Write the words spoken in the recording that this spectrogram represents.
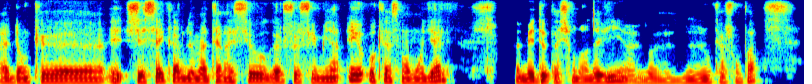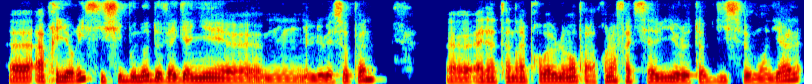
Euh, Donc, euh, j'essaie quand même de m'intéresser au golf féminin et au classement mondial. Euh, Mes deux passions dans la vie, euh, ne nous cachons pas. A priori, si Shibuno devait gagner l'US Open, elle atteindrait probablement pour la première fois de sa vie le top 10 mondial.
